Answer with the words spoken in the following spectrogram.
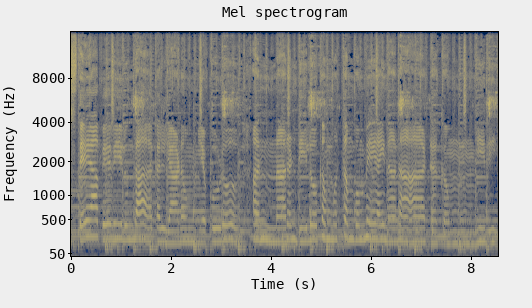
వస్తే ఆపే వీలుందా కళ్యాణం ఎప్పుడో? అన్నారండి లోకం మొత్తం బొమ్మే అయిన నాటకం ఇది.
